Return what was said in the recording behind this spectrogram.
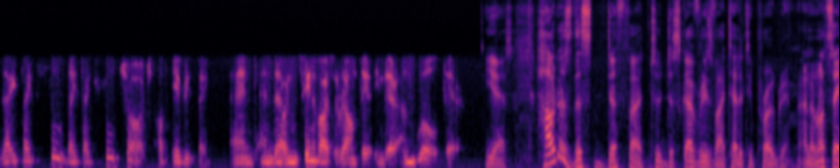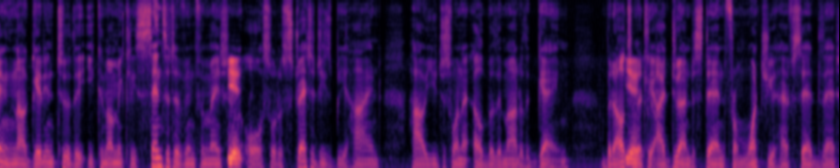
they take full they take full charge of everything, and and they're incentivized around their in their own world there. Yes. How does this differ to Discovery's Vitality program? And I'm not saying now get into the economically sensitive information Yes. or sort of strategies behind how you just want to elbow them out of the game. But ultimately, I do understand from what you have said that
